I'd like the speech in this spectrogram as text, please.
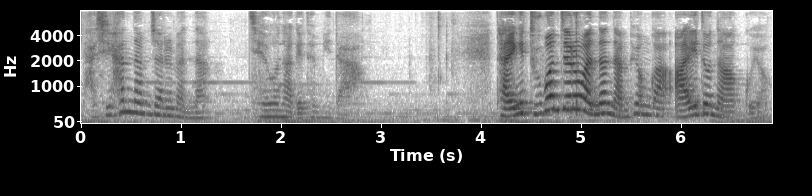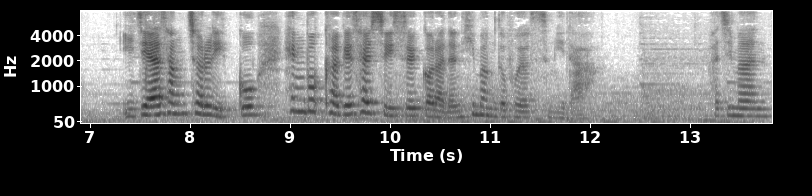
다시 한 남자를 만나 재혼하게 됩니다. 다행히 두 번째로 만난 남편과 아이도 낳았고요. 이제야 상처를 잊고 행복하게 살 수 있을 거라는 희망도 보였습니다. 하지만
